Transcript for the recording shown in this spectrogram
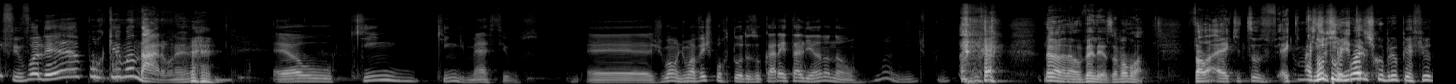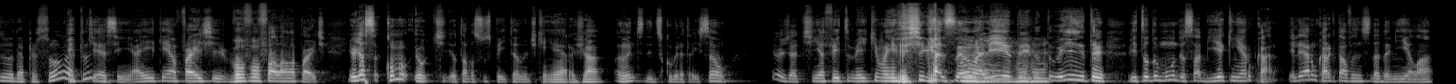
enfim, vou ler porque mandaram, né? é o King, King Matthews. É, João, de uma vez por todas, o cara é italiano ou não? Mano, tipo, Não, não, beleza, vamos lá. Fala, é que tu. É que Mas no tu chegou a Twitter. descobrir o perfil do- da pessoa? É tu? porque assim, aí tem a parte. Vou, vou falar uma parte. Eu já. Como eu, eu tava suspeitando de quem era já, antes de descobrir a traição, eu já tinha feito meio que uma investigação ali, no Twitter, e todo mundo, eu sabia quem era o cara. Ele era um cara que tava fazendo cidadania lá,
